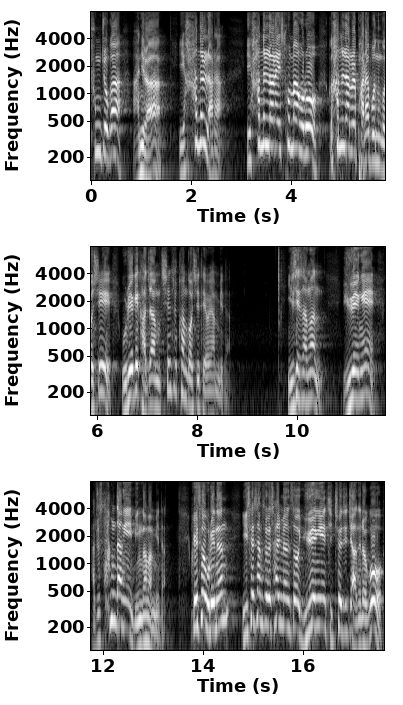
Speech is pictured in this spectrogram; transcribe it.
풍조가 아니라 이 하늘나라, 이 하늘나라의 소망으로 그 하늘나라를 바라보는 것이 우리에게 가장 친숙한 것이 되어야 합니다. 이 세상은 유행에 아주 상당히 민감합니다. 그래서 우리는 이 세상 속에 살면서 유행에 뒤처지지 않으려고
